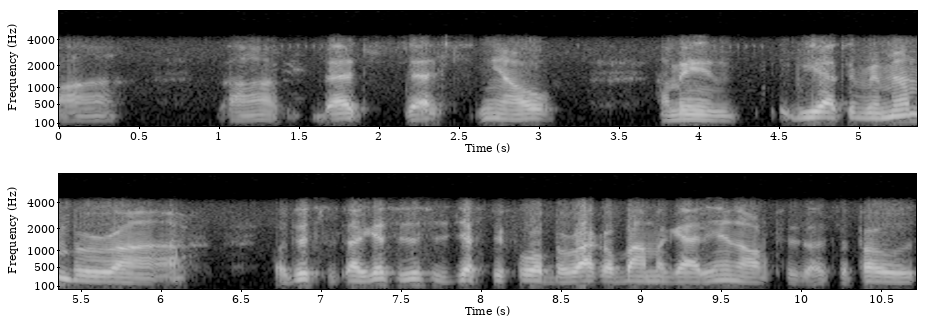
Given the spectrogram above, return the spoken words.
Uh, uh, that's that's you know, I mean we have to remember. Uh, well, this I guess this is just before Barack Obama got in office, I suppose.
